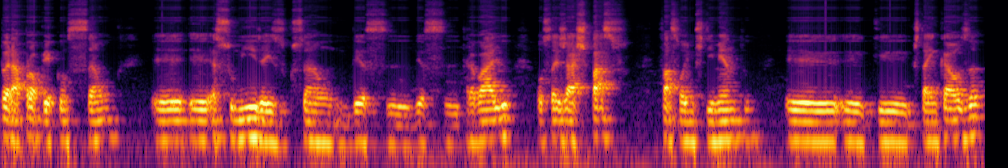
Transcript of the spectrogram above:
para a própria concessão eh, eh, assumir a execução desse, desse trabalho, ou seja, há espaço face ao investimento eh, que, que, está em causa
